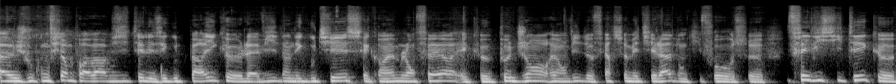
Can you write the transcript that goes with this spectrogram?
Euh, je vous confirme, pour avoir visité les égouts de Paris, que la vie d'un égoutier, c'est quand même l'enfer et que peu de gens auraient envie de faire ce métier-là. Donc il faut se féliciter que,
